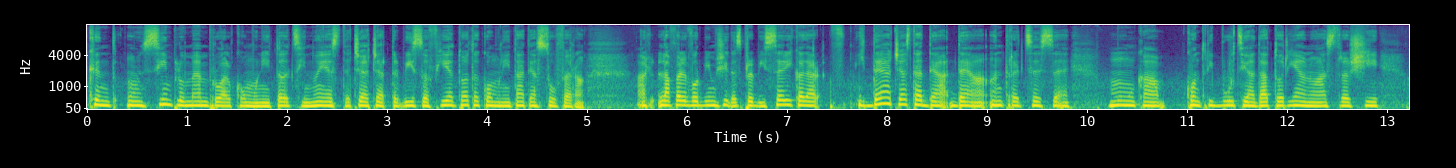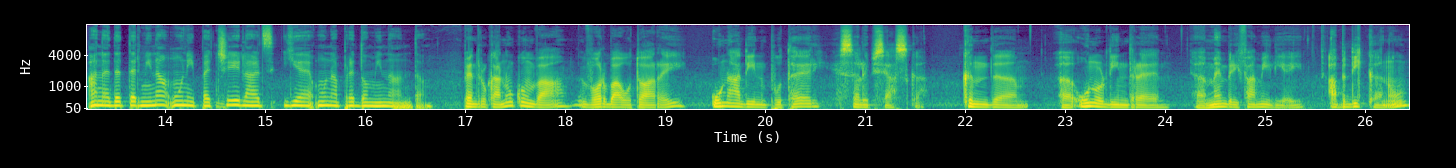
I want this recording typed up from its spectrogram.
Când un simplu membru al comunității nu este ceea ce ar trebui să fie, toată comunitatea suferă. La fel vorbim și despre biserică, dar ideea aceasta de a, de a întrețese munca, contribuția, datoria noastră și a ne determina unii pe ceilalți e una predominantă. Pentru ca nu cumva, vorba autoarei, una din puteri să lipsească. Când uh, uh unul dintre uh, membrii familiei abdică, nu?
